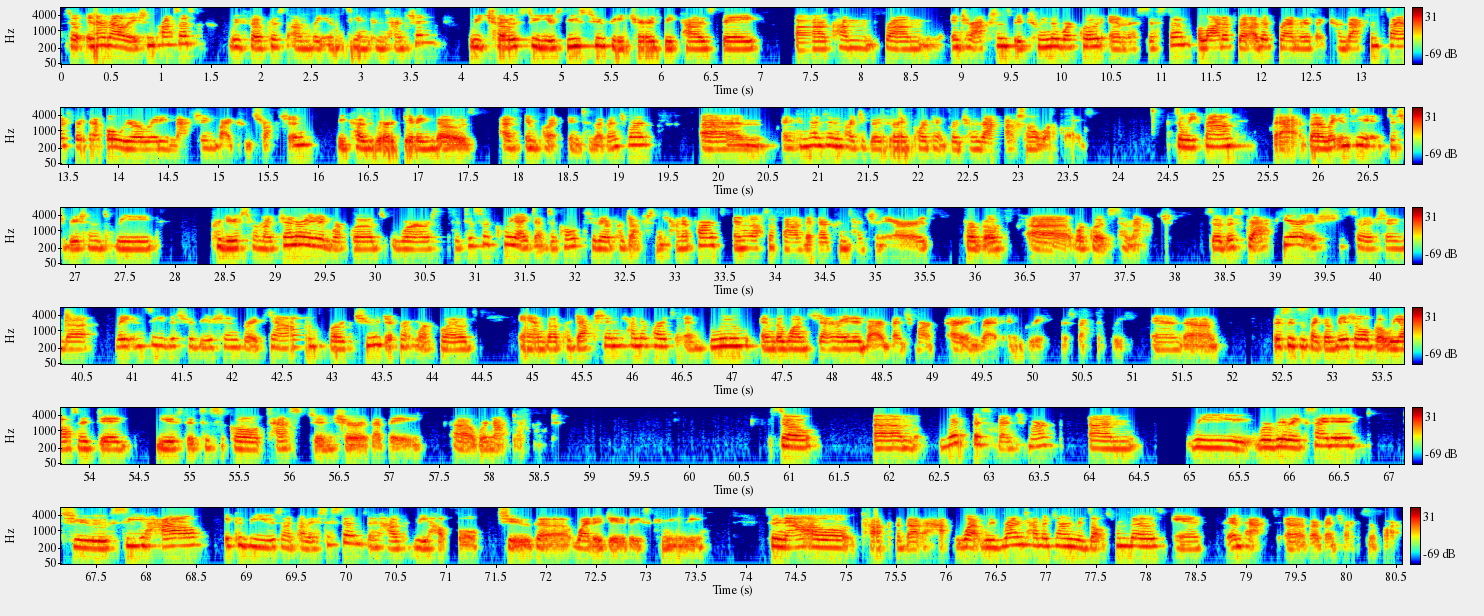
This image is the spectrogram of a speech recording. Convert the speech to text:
So in our validation process, we focused on latency and contention. We chose to use these two features because they uh, come from interactions between the workload and the system. A lot of the other parameters like transaction size, for example, we were already matching by construction because we we're giving those as input into the benchmark. Um, and contention in particular is really important for transactional workloads. So we found that the latency distributions we produced from our generated workloads were statistically identical to their production counterparts. And we also found their contention errors for both uh, workloads to match. So this graph here is sort of showing the latency distribution breakdown for two different workloads and the production counterparts in blue and the ones generated by our benchmark are in red and green respectively. And um, this is just like a visual, but we also did use statistical tests to ensure that they uh, were not different. So um, with this benchmark, um, we were really excited to see how it could be used on other systems and how it could be helpful to the wider database community. So now I will talk about how, what we've run TAOBench on, results from those, and the impact of our benchmark so far.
